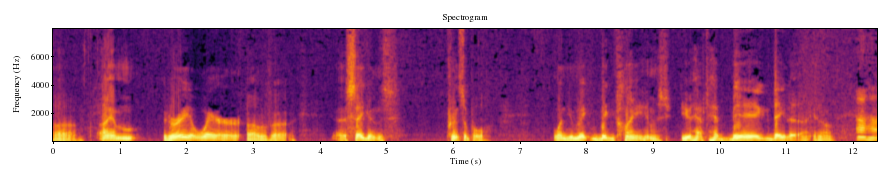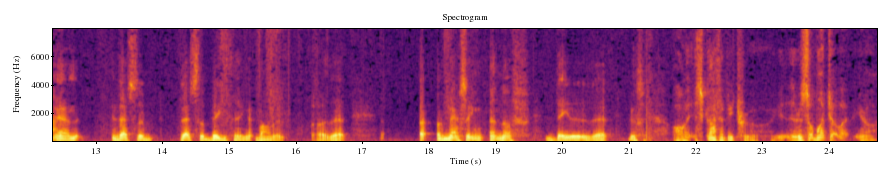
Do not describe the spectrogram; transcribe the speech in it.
Uh, I am very aware of uh, uh, Sagan's principle. When you make big claims, you have to have big data, you know, Uh-huh. and that's the that's the big thing about it. Uh, that uh, amassing enough data that oh, it's got to be true. There's so much of it, you know,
